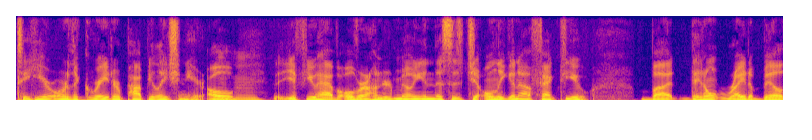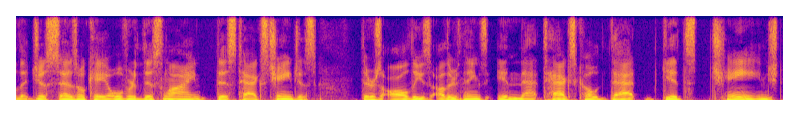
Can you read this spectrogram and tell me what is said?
to hear or the greater population here. Oh, mm-hmm. if you have over 100 million, this is only going to affect you. But they don't write a bill that just says, okay, over this line, this tax changes. There's all these other things in that tax code that gets changed.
